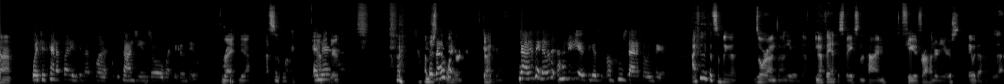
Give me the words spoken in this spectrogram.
Uh. Which is kind of funny because that's what Sanji and Zoro went to go do. Right. Yeah. That's so funny. And Yeah, then I'm just that was it. wondering. Go ahead. Go ahead. no, I'm just saying that was a hundred years because of whose dinosaur was bigger. I feel like that's something that Zoro and Sanji would definitely, you know, if they had the space and the time to feud for a hundred years, they would definitely do that.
